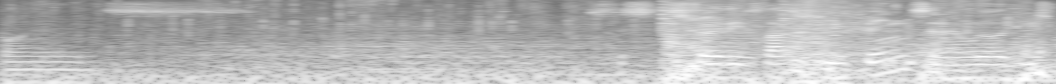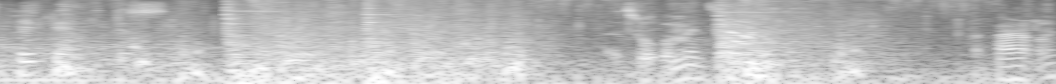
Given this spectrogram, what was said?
coins. Let's just destroy these last few things and then we'll use Pippin. Just that's what we're meant to do, apparently.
